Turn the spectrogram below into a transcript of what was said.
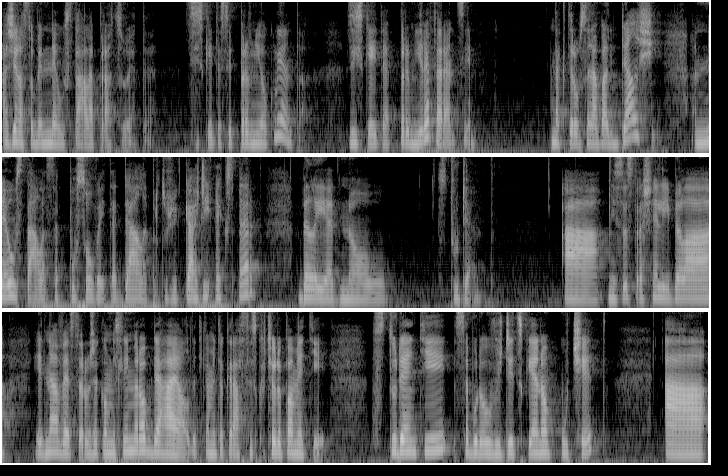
a že na sobě neustále pracujete. Získejte si prvního klienta, získejte první referenci, na kterou se nabalí další a neustále se posouvejte dále, protože každý expert byl jednou student. A mně se strašně líbila jedna věc, kterou řekl, myslím, Rob Dial, teďka mi to krásně skočilo do paměti. Studenti se budou vždycky jenom učit a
